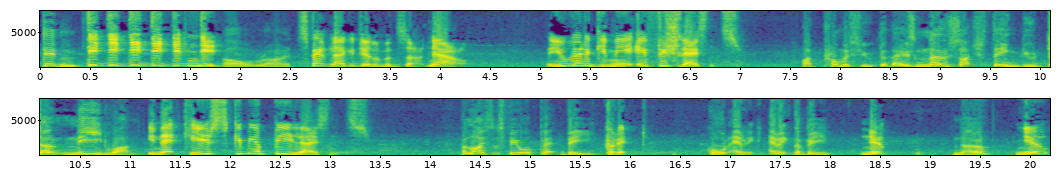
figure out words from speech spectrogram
Didn't. Did, did, did, did, didn't, did. All right. Spoke like a gentleman, sir. Now, are you going to give me a fish license? I promise you that there is no such thing. You don't need one. In that case, give me a bee license. A license for your pet bee Correct. called Eric. Eric the bee? Nope. No? No,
